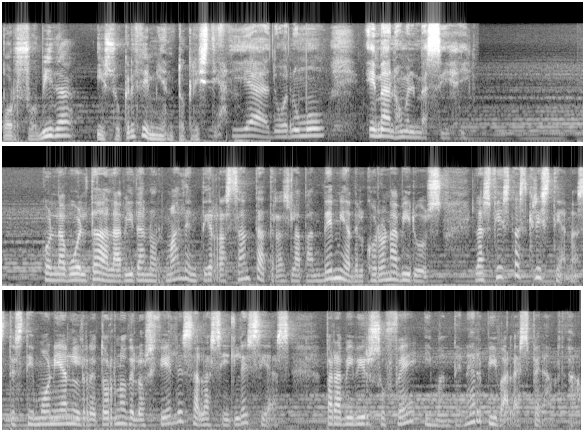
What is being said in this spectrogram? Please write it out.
por su vida y su crecimiento cristiano. Con la vuelta a la vida normal en Tierra Santa tras la pandemia del coronavirus, las fiestas cristianas testimonian el retorno de los fieles a las iglesias para vivir su fe y mantener viva la esperanza.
